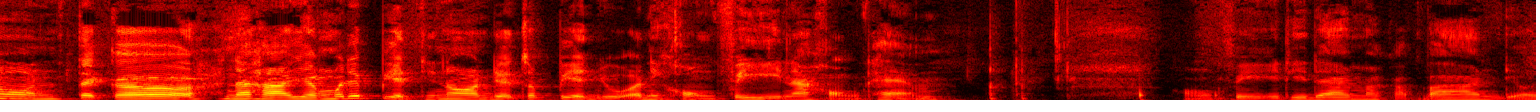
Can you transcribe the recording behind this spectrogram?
นอน แต่ก็นะคะ ยังไม่ได้เปลี่ยนที่นอนเดี๋ยวจะเปลี่ยนอยู่อันนี้ของฟรีนะของแถม ของฟรีที่ได้มากับบ้าน เดี๋ยว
